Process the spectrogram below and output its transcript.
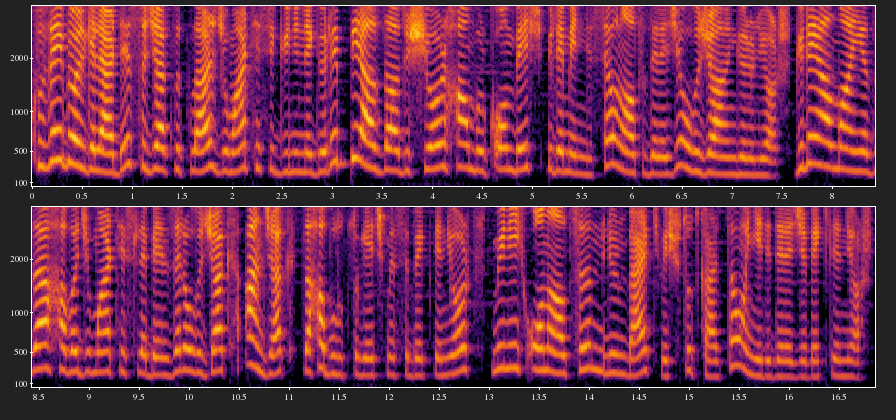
Kuzey bölgelerde sıcaklıklar cumartesi gününe göre biraz daha düşüyor. Hamburg 15, Bremen ise 16 derece olacağı öngörülüyor. Güney Almanya'da hava cumartesiyle benzer olacak ancak daha bulutlu geçmesi bekleniyor. Münih 16, Nürnberg ve Stuttgart'ta 17 derece bekleniyor.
